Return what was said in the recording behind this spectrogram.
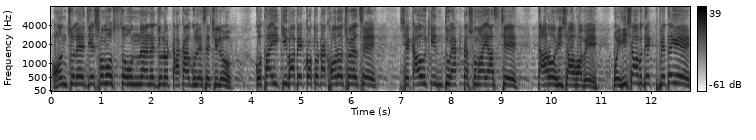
অঞ্চলে যে সমস্ত উন্নয়নের জন্য টাকাগুলো এসেছিল, কোথায় কীভাবে কতটা খরচ হয়েছে, সেটাও কিন্তু একটা সময় আসছে, তারও হিসাব হবে। ওই হিসাব দেখ, পেতে গিয়ে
